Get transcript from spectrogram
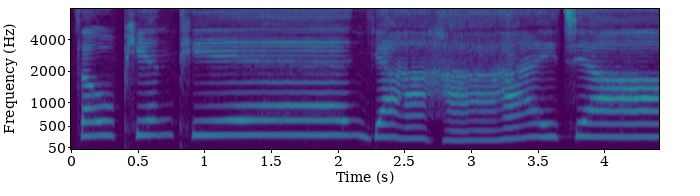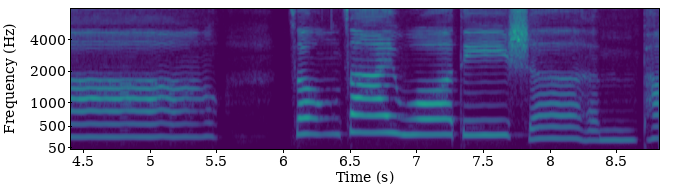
走遍天涯海角。总在我的身旁，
